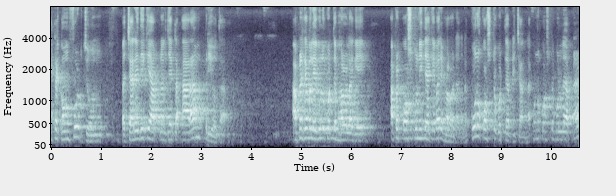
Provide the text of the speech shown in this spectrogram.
একটা কমফোর্ট জোন বা চারিদিকে আপনার যে একটা আরাম প্রিয়তা আপনার কেবল এগুলো করতে ভালো লাগে, আপনার কষ্ট নিতে একেবারে ভালো লাগে না। কোনো কষ্ট করতে আপনি চান না, কোনো কষ্ট করলে আপনার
